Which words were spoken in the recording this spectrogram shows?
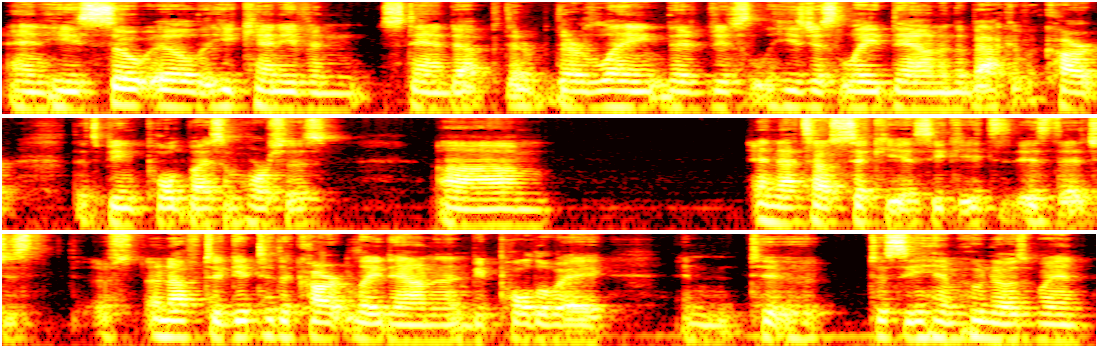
and he's so ill that he can't even stand up. They're they're laying. They're just he's just laid down in the back of a cart that's being pulled by some horses, um, and that's how sick he is. He it's, is just enough to get to the cart, lay down, and then be pulled away, and to to see him who knows when.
